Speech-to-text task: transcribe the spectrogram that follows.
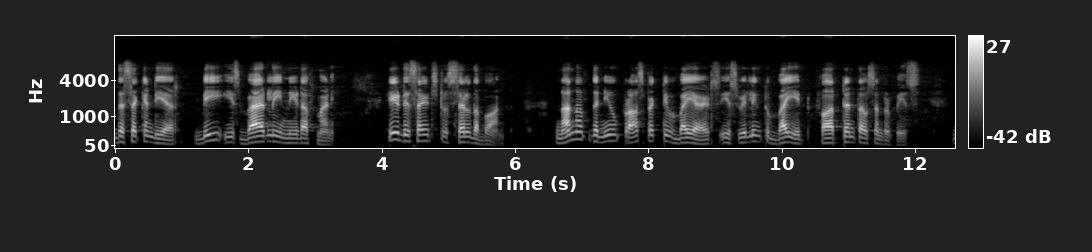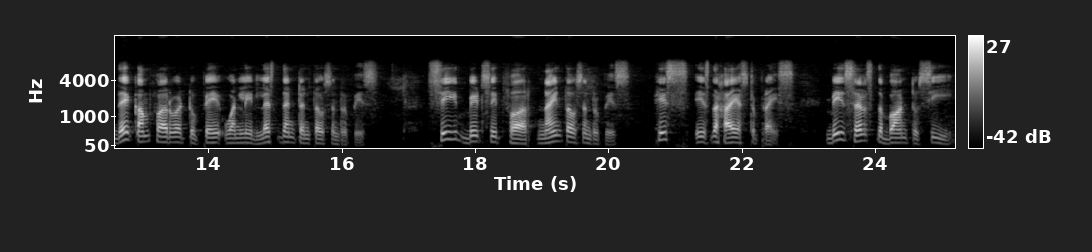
the second year, B is badly in need of money. He decides to sell the bond. None of the new prospective buyers is willing to buy it for 10,000 rupees. They come forward to pay only less than 10,000 rupees. C bids it for 9000 rupees. His is the highest price. B sells the bond to C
